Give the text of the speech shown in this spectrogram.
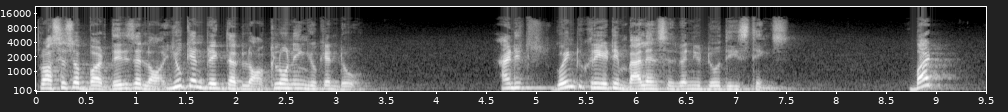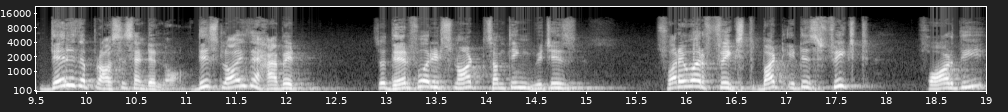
Process of birth, there is a law. You can break the law. Cloning, you can do. And it's going to create imbalances when you do these things. But there is a process and a law. This law is a habit. So, therefore, it's not something which is forever fixed, but it is fixed for the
